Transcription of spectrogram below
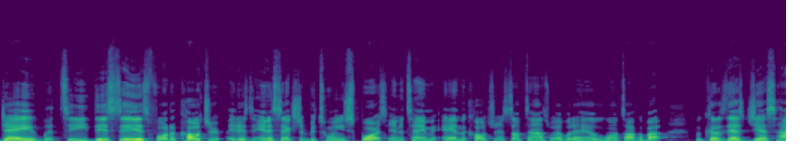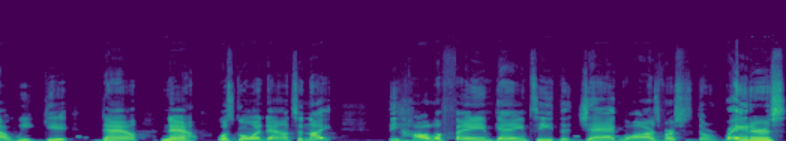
day. But T, this is for the culture. It is the intersection between sports, entertainment, and the culture, and sometimes whatever the hell we want to talk about, because that's just how we get down. Now, what's going down tonight? The Hall of Fame game, T, the Jaguars versus the Raiders.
